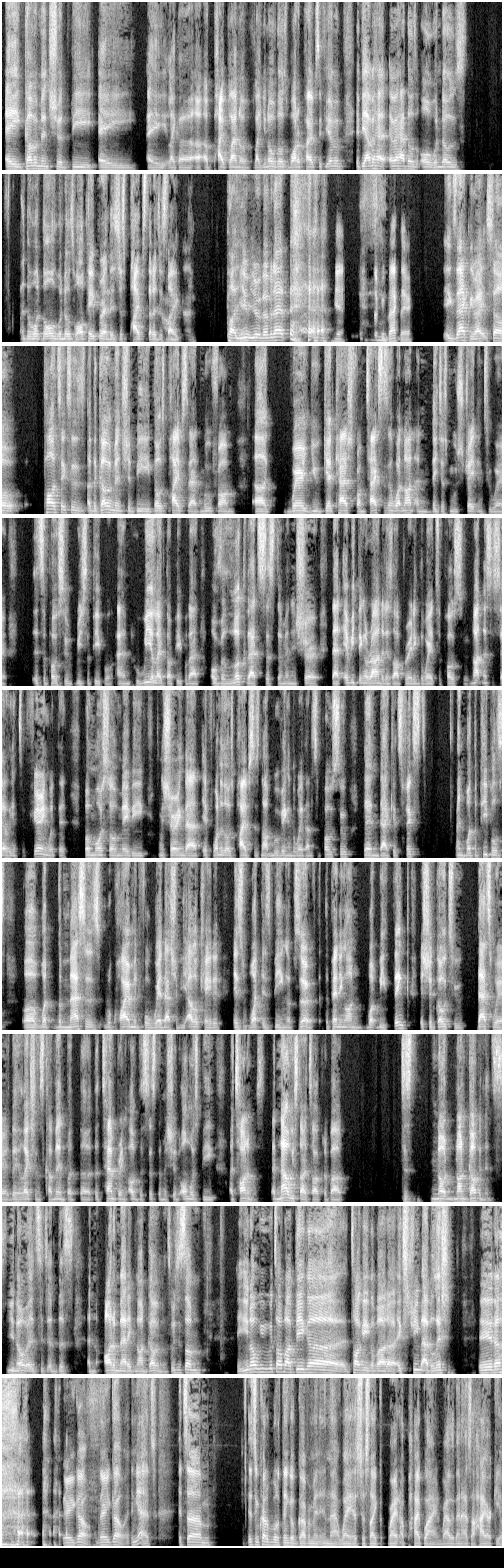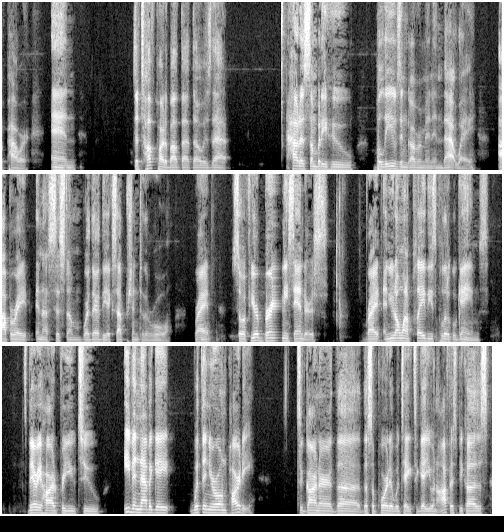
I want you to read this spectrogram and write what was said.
a government should be a a like a, a pipeline of like you know those water pipes if you ever if you ever had ever had those old windows the the old windows wallpaper and there's just pipes that are just oh like God, yeah. you you remember that? yeah, looking back there. Exactly right. So politics is uh, the government should be those pipes that move from uh, where you get cash from taxes and whatnot, and they just move straight into where it's supposed to reach the people. And who we elect are people that overlook that system and ensure that everything around it is operating the way it's supposed to, not necessarily interfering with it, but more so maybe ensuring that if one of those pipes is not moving in the way that it's supposed to, then that gets fixed. And what the people's, uh, what the masses' requirement for where that should be allocated is what is being observed. Depending on what we think it should go to, that's where the elections come in. But the, the tampering of the system, it should almost be autonomous. And now we start talking about just non non governance. You know, it's, it's this an automatic non-governance, which is some, you know, we were talking about being uh talking about uh, extreme abolition, you know, there you go. There you go. And yeah, it's it's um it's incredible to think of government in that way as just like right a pipeline rather than as a hierarchy of power. And the tough part about that though is that how does somebody who believes in government in that way operate in a system where they're the exception to the rule, right? Mm-hmm. So if you're Bernie Sanders, right, and you don't want to play these political games, it's very hard for you to even navigate within your own party to garner the the support it would take to get you in office because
